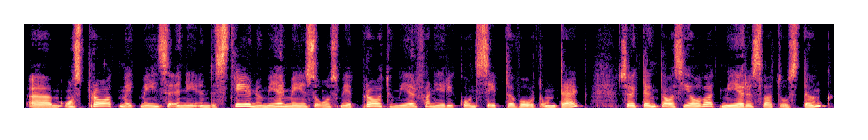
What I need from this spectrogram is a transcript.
Ehm um, ons praat met mense in die industrie en hoe meer mense ons mee praat, hoe meer van hierdie konsepte word ontdek. So ek dink daar's heelwat meer as wat ons dink.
